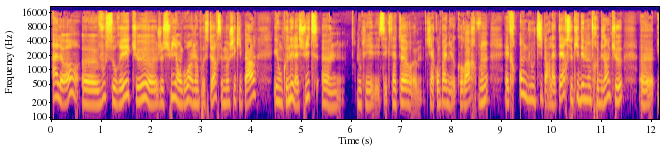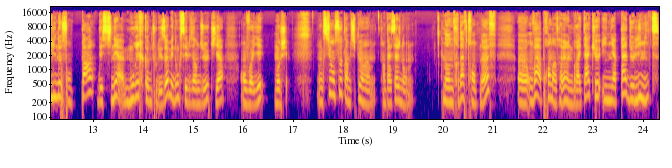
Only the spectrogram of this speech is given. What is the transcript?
alors euh, vous saurez que je suis en gros un imposteur, c'est Moshe qui parle, et on connaît la suite donc les, spectateurs euh, qui accompagnent Korach, vont être engloutis par la terre, ce qui démontre bien que euh, ils ne sont pas destinés à mourir comme tous les hommes, et donc c'est bien Dieu qui a envoyé Moshe. Donc si on saute un petit peu un, passage dans dans notre DAF 39, on va apprendre à travers une braïta qu'il n'y a pas de limite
